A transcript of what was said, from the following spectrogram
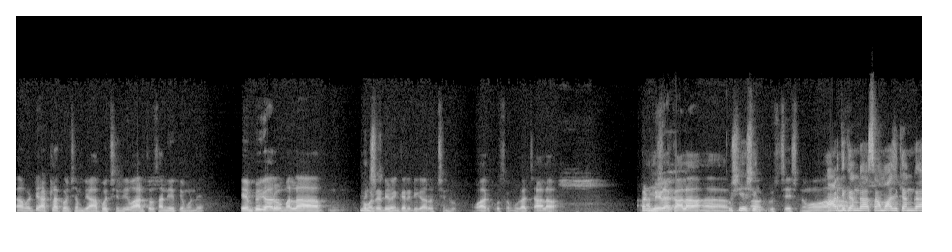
కాబట్టి అట్లా కొంచెం గ్యాప్ వచ్చింది. వారితో సన్నిహిత్యం ఉండే. ఎంపీ గారు మళ్ళా కోమటిరెడ్డి వెంకరెడ్డి గారు వచ్చిండ్రు. వారి కోసం కూడా చాలా అన్ని రకాల కృషి కృషి చేసినాము. ఆర్థికంగా సామాజికంగా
